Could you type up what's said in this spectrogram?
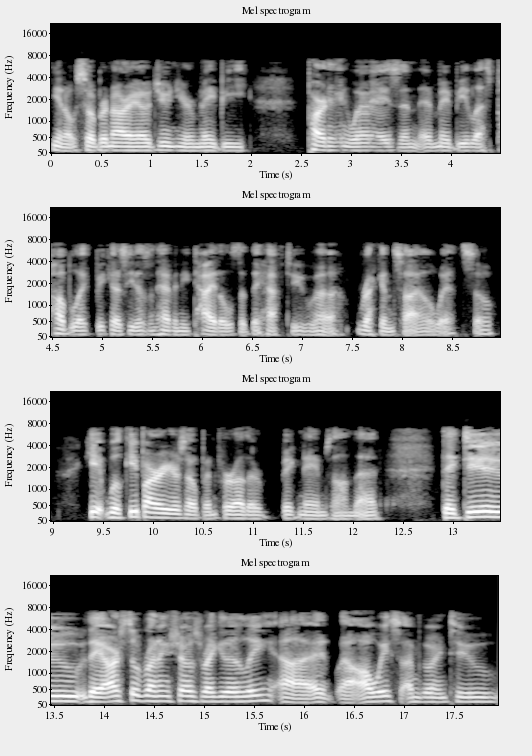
you know, Soberano Jr. may be parting ways and it may be less public because he doesn't have any titles that they have to uh, reconcile with. So we'll keep our ears open for other big names on that they do they are still running shows regularly. Uh always i'm going to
